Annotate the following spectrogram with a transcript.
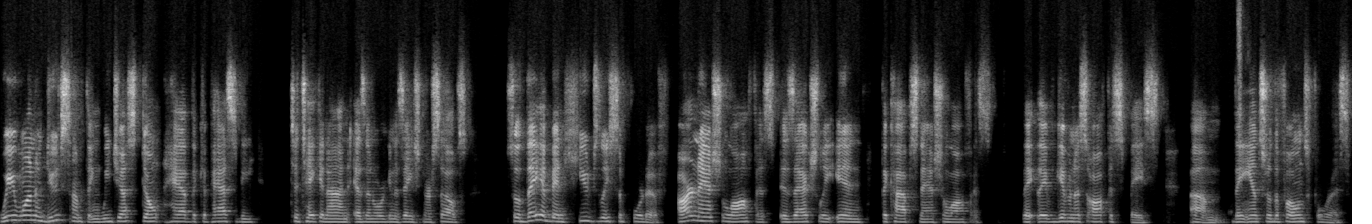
we want to do something. We just don't have the capacity to take it on as an organization ourselves so they have been hugely supportive. Our national office is actually in the COPS national office. They, they've given us office space. Um, they answer the phones for us.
